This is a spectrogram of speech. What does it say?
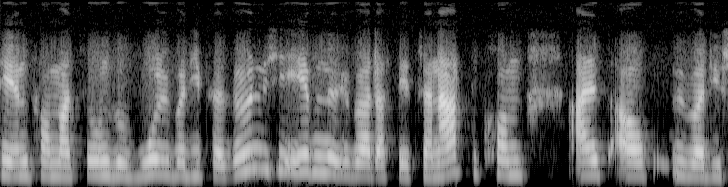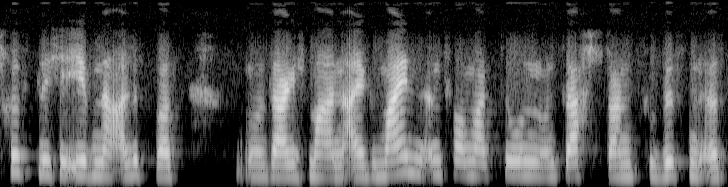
die Informationen sowohl über die persönliche Ebene, über das Dezernat bekommen, als auch über die schriftliche Ebene, alles was sage ich mal, an allgemeinen Informationen und Sachstand zu wissen ist,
